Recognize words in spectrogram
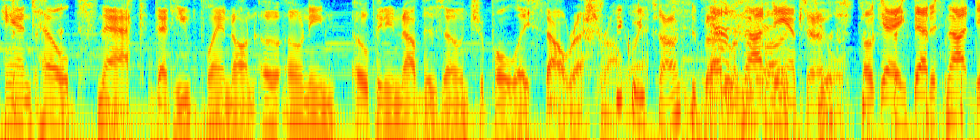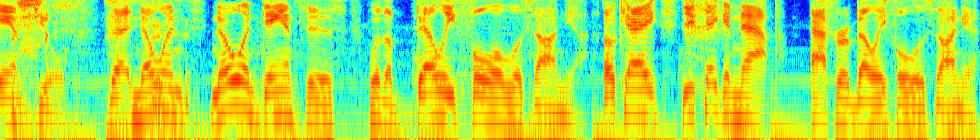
handheld snack that he planned on o- owning, opening up his own Chipotle style restaurant. I think we with. talked about That is not dance fuel. Okay, that is not dance fuel. That no one, no one dances with a belly full of lasagna. Okay, you take a nap after a belly full of lasagna.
